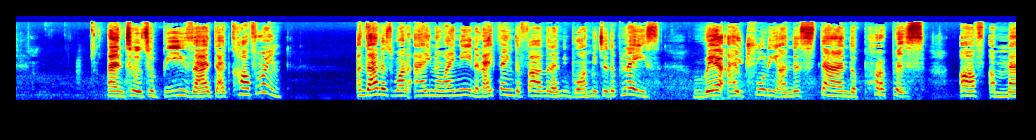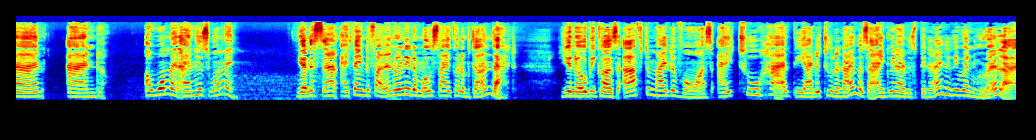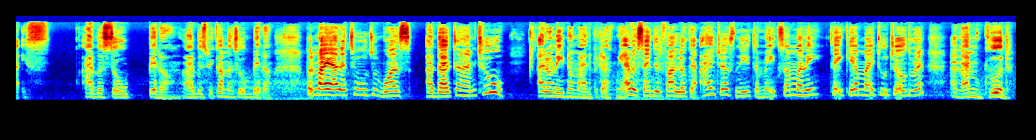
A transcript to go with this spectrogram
And to to be that that covering and that is what I know I need and I thank the Father that he brought me to the place where I truly understand the purpose of a man and a woman and his woman you understand? I thank the Father. And only the Most I could have done that. You know, because after my divorce, I too had the attitude and I was angry and I was bitter. And I didn't even realize I was so bitter. I was becoming so bitter. But my attitude was at that time too. I don't need no man to protect me. I was saying to the Father, look, at, I just need to make some money, take care of my two children, and I'm good.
